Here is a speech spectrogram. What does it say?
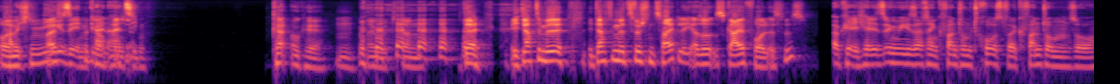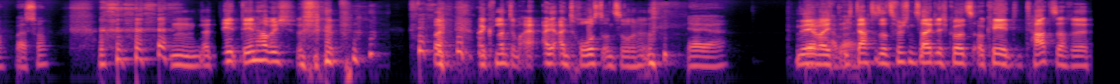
Habe ich nie gesehen, keinen einzigen. Ke- Okay, hm, na gut, dann. Ich, dachte mir, ich dachte mir zwischenzeitlich, also Skyfall ist es. Okay, ich hätte jetzt irgendwie gesagt ein Quantum Trost, weil Quantum so, weißt du? Hm, den den habe ich bei, bei Quantum ein, ein Trost und so. ne? Ja, ja. Nee, Ja, aber ich, ich dachte so zwischenzeitlich kurz, okay, die Tatsache,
